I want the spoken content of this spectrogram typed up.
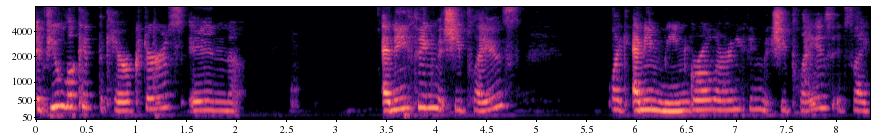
if you look at the characters in anything that she plays, like any mean girl or anything that she plays, it's like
